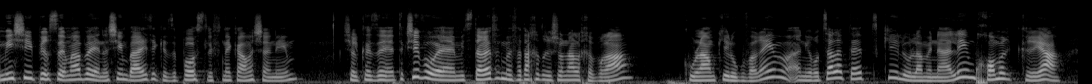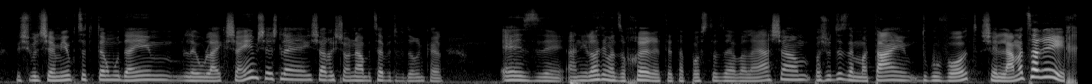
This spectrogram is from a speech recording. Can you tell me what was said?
מישהי פרסמה בנשים בהייטק איזה פוסט לפני כמה שנים, של כזה, תקשיבו, מצטרפת מפתחת ראשונה לחברה, כולם כאילו גברים, אני רוצה לתת כאילו למנהלים חומר קריאה, בשביל שהם יהיו קצת יותר מודעים לאולי קשיים שיש לאישה ראשונה בצוות ודברים כאלה. איזה, אני לא יודעת אם את זוכרת את הפוסט הזה, אבל היה שם פשוט איזה 200 תגובות של למה צריך?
